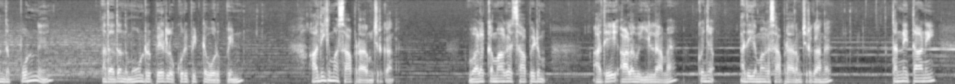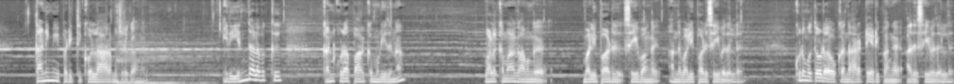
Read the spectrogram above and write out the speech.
அந்த பொண்ணு அதாவது அந்த மூன்று பேரில் குறிப்பிட்ட ஒரு பெண் அதிகமாக சாப்பிட ஆரம்பிச்சிருக்காங்க. வழக்கமாக சாப்பிடும் அதே அளவு இல்லாமல் கொஞ்சம் அதிகமாக சாப்பிட ஆரம்பிச்சிருக்காங்க. தன்னைத்தானே தனிமைப்படுத்தி கொள்ள ஆரம்பிச்சிருக்காங்க. இது எந்த அளவுக்கு கண்கூடாக பார்க்க முடியுதுன்னா வழக்கமாக அவங்க வழிபாடு செய்வாங்க. அந்த வழிபாடு செய்வதில்லை. குடும்பத்தோடு உட்காந்து அரட்டை அடிப்பாங்க. அது செய்வதில்லை.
